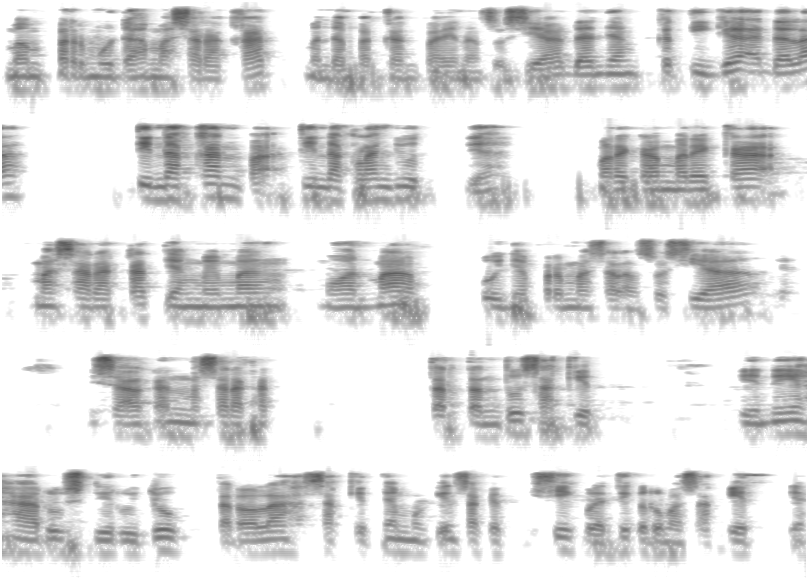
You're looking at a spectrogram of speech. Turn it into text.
mempermudah masyarakat mendapatkan pelayanan sosial dan yang ketiga adalah tindakan Pak, tindak lanjut ya. Mereka-mereka masyarakat yang memang mohon maaf punya permasalahan sosial ya. Misalkan masyarakat tertentu sakit ini harus dirujuk taruhlah sakitnya mungkin sakit fisik berarti ke rumah sakit ya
